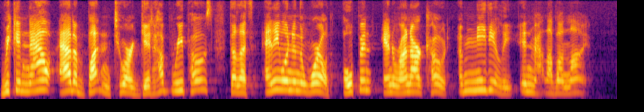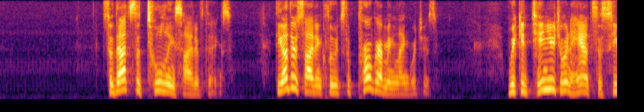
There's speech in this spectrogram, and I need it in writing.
We can now add a button to our GitHub repos that lets anyone in the world open and run our code immediately in MATLAB Online. So that's the tooling side of things. The other side includes the programming languages. We continue to enhance the C++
